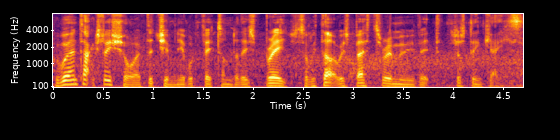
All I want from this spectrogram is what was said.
We weren't actually sure if the chimney would fit under this bridge, so we thought it was best to remove it, just in case.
